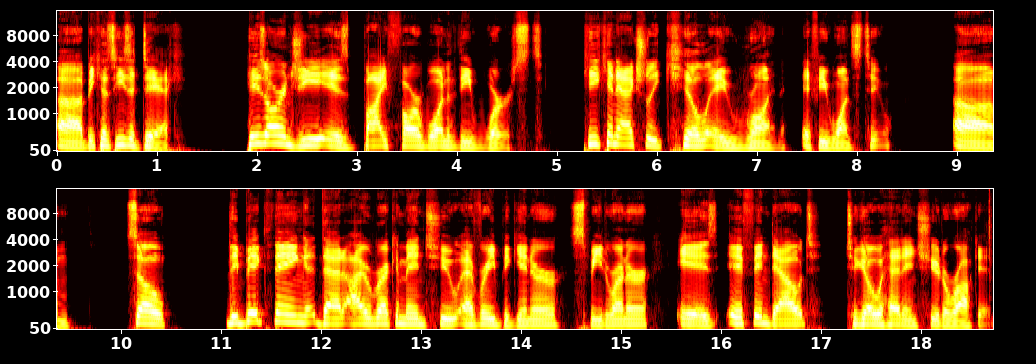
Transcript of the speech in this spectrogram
uh, because he's a dick. His RNG is by far one of the worst. He can actually kill a run if he wants to. Um, so the big thing that I recommend to every beginner speedrunner is if in doubt to go ahead and shoot a rocket.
